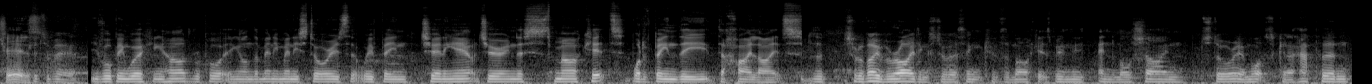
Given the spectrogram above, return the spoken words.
cheers. Good to be here. You've all been working hard, reporting on the many, many stories that we've been churning out during this market. What have been the, the highlights? The sort of overriding story, I think, of the market has been the Endemol Shine story and what's going to happen.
